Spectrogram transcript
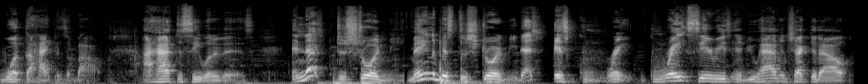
what the hype is about. I have to see what it is. And that destroyed me. Made in Abyss destroyed me. That's it's great. Great series. If you haven't checked it out,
